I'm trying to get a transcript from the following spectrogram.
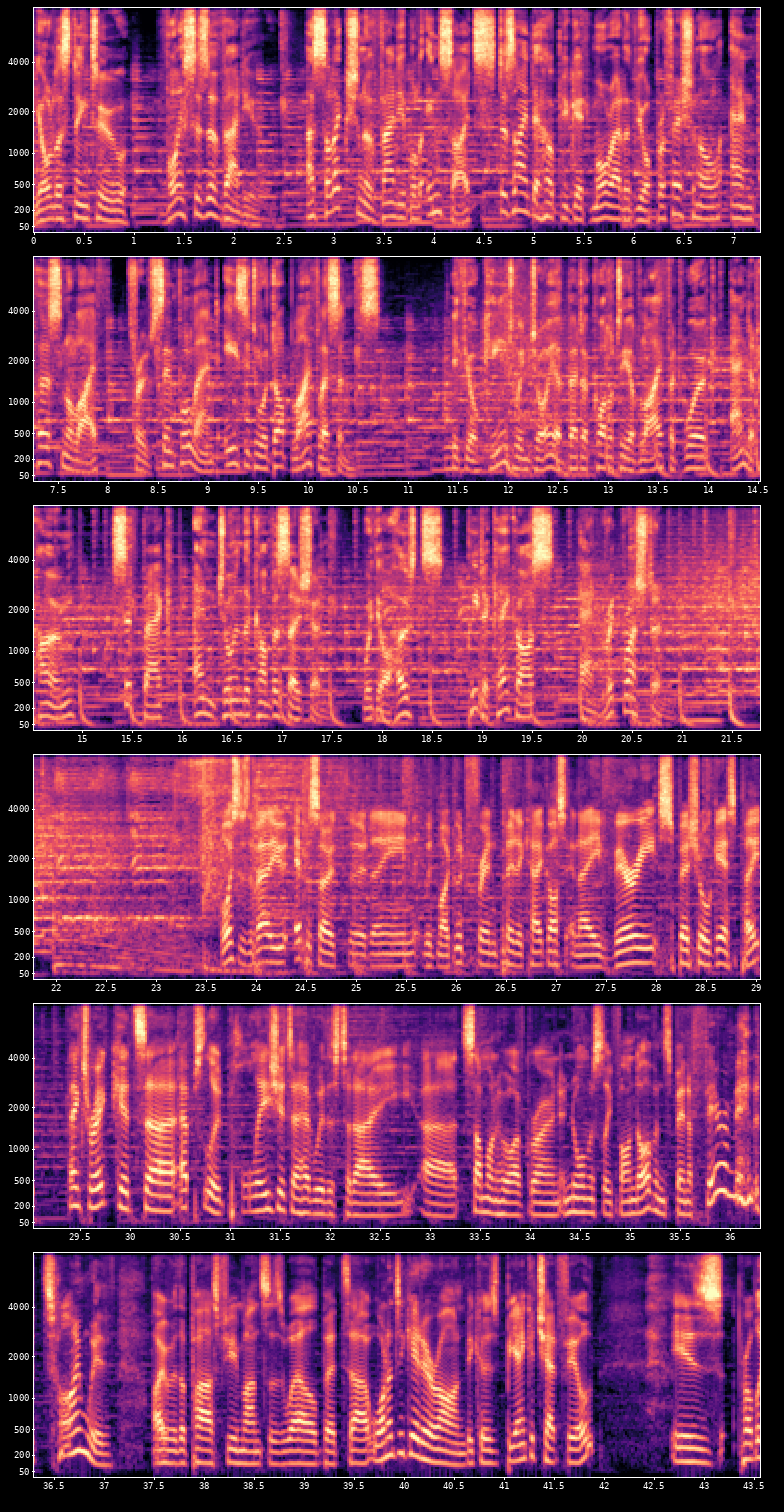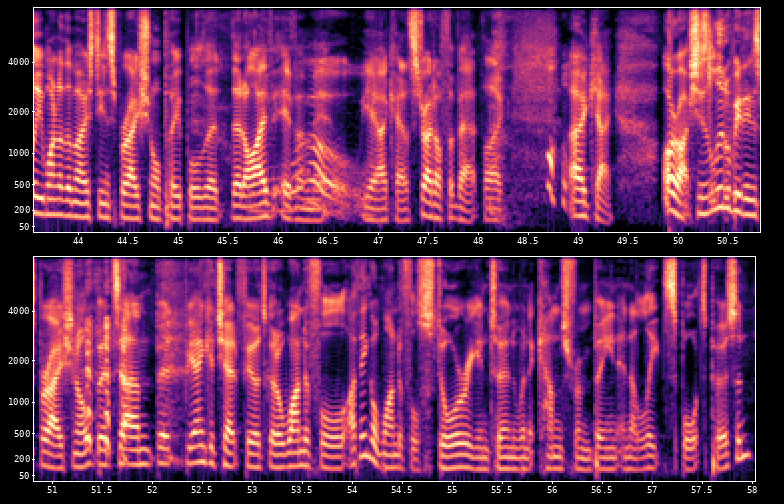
You're listening to Voices of Value, a selection of valuable insights designed to help you get more out of your professional and personal life through simple and easy to adopt life lessons. If you're keen to enjoy a better quality of life at work and at home, sit back and join the conversation with your hosts, Peter Kakos and Rick Rushton. Voices of Value, episode 13, with my good friend Peter Kakos and a very special guest, Pete. Thanks, Rick. It's an absolute pleasure to have with us today uh, someone who I've grown enormously fond of and spent a fair amount of time with over the past few months as well. But uh, wanted to get her on because Bianca Chatfield is probably one of the most inspirational people that, that I've ever Whoa. met. Yeah, okay, straight off the bat. Like, okay. All right, she's a little bit inspirational, but um, but Bianca Chatfield's got a wonderful, I think, a wonderful story in terms when it comes from being an elite sports person,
